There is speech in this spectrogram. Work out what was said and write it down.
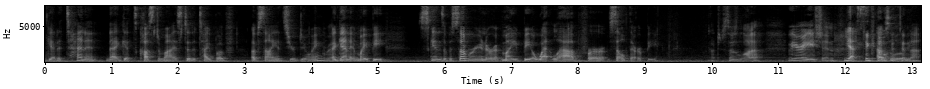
get a tenant, that gets customized to the type of, of science you're doing. Right. Again, it might be skins of a submarine or it might be a wet lab for cell therapy. Gotcha. So there's a lot of variation. Yes, absolutely. in that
